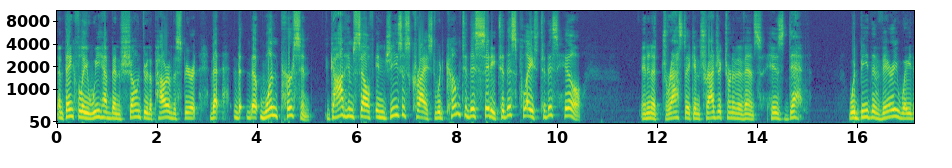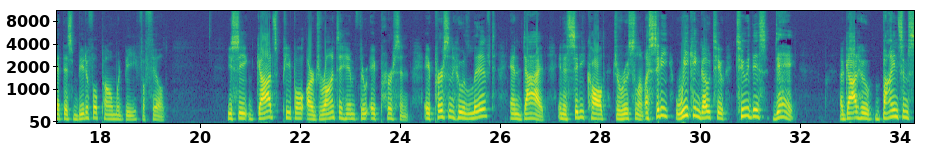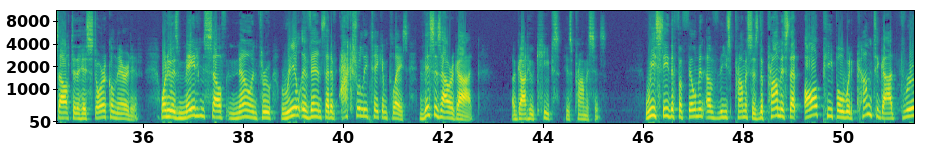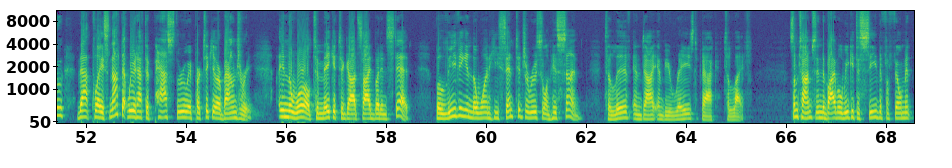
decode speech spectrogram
and thankfully we have been shown through the power of the Spirit that, that, that one person, God himself in Jesus Christ, would come to this city, to this place, to this hill, and in a drastic and tragic turn of events, his death would be the very way that this beautiful poem would be fulfilled. You see, God's people are drawn to him through a person, a person who lived and died in a city called Jerusalem, a city we can go to to this day. A God who binds himself to the historical narrative, one who has made himself known through real events that have actually taken place. This is our God, a God who keeps his promises we see the fulfillment of these promises. The promise that all people would come to God through that place. Not that we would have to pass through a particular boundary in the world to make it to God's side, but instead, believing in the one he sent to Jerusalem, his son, to live and die and be raised back to life. Sometimes in the Bible, we get to see the fulfillment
